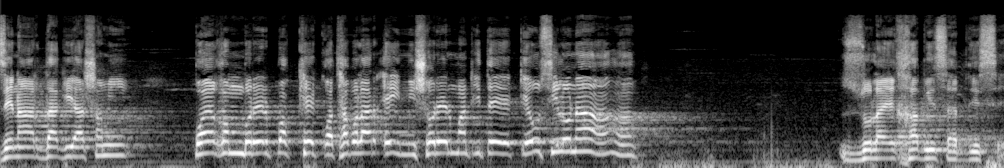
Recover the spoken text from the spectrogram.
জেনার দাগি আসামি, পয়গম্বরের পক্ষে কথা বলার এই মিশরের মাটিতে কেউ ছিল না। জুলাইখা বিচার দিছে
